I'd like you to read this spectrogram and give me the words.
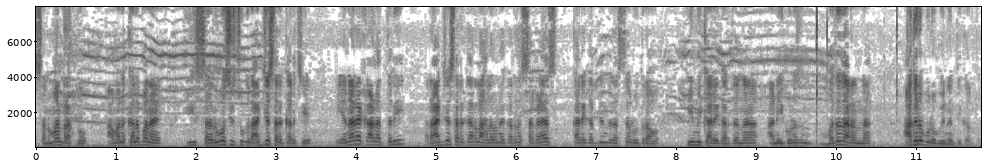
सन्मान राखतो. आम्हाला कल्पना आहे की ही सर्वस्वी चूक राज्य सरकारची आहे. येणाऱ्या काळात तरी राज्य सरकारला हलवण्याकरता सगळ्याच कार्यकर्त्यांनी रस्त्यावर उतरावं ही मी कार्यकर्त्यांना आणि एकूणच मतदारांना आग्रहपूर्वक विनंती करतो.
